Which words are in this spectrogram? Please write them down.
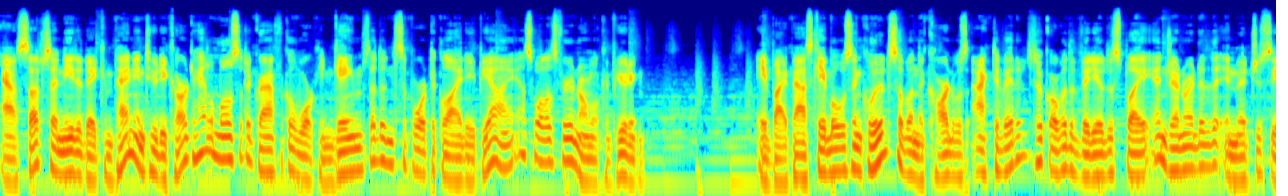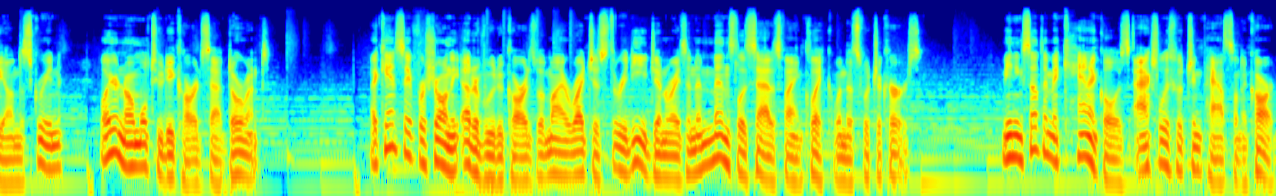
As such, they needed a companion 2D card to handle most of the graphical working games that didn't support the Glide API as well as for your normal computing. A bypass cable was included so when the card was activated it took over the video display and generated the image you see on the screen, while your normal 2D card sat dormant. I can't say for sure on the other Voodoo cards, but my Righteous 3D generates an immensely satisfying click when the switch occurs meaning something mechanical is actually switching paths on the card.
